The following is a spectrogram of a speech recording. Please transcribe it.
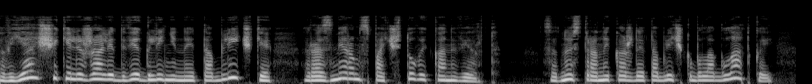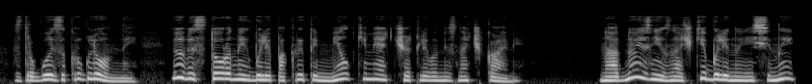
В ящике лежали две глиняные таблички размером с почтовый конверт. С одной стороны каждая табличка была гладкой, с другой — закругленной, и обе стороны их были покрыты мелкими отчетливыми значками. На одной из них значки были нанесены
